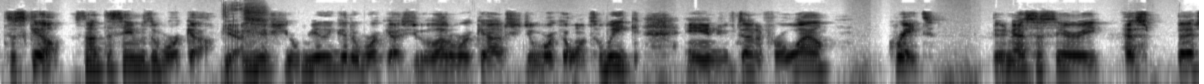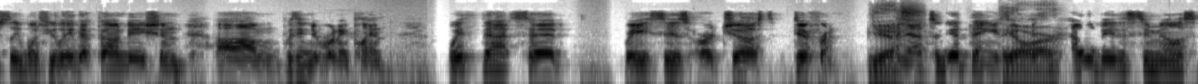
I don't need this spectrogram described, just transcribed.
It's a skill. It's not the same as a workout. Yes. Even if you're really good at workouts, you do a lot of workouts, you do a workout once a week, and you've done it for a while. Great. They're necessary, especially once you lay that foundation um, within your running plan. With that said, races are just different. Yes. And that's a good thing. It's, They it's are. an elevated stimulus,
